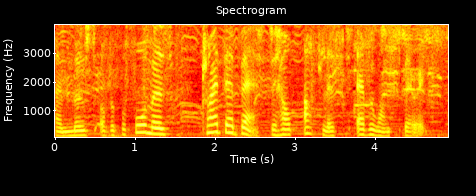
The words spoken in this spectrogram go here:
and most of the performers tried their best to help uplift everyone's spirits.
